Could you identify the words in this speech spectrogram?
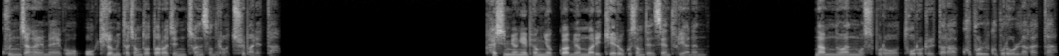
군장을 메고 5km 정도 떨어진 전선으로 출발했다. 80명의 병력과 몇 마리 개로 구성된 센투리아는 남루한 모습으로 도로를 따라 구불구불 올라갔다.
